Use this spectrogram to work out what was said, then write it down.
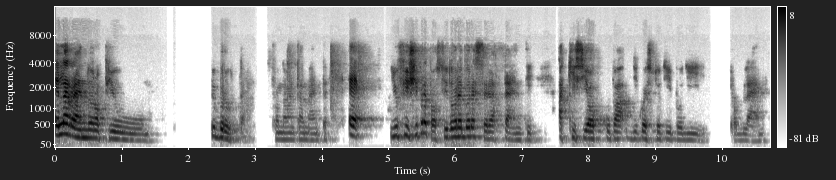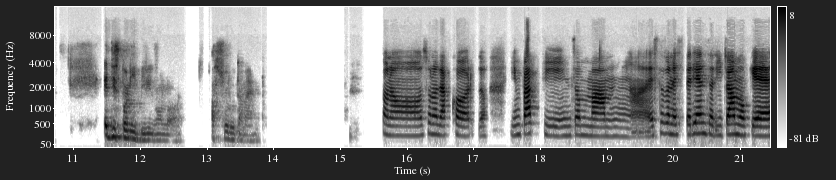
e la rendono più, più brutta, fondamentalmente. E gli uffici preposti dovrebbero essere attenti a chi si occupa di questo tipo di problemi e disponibili con loro, assolutamente. Sono, sono d'accordo. Infatti, insomma, mm, è stata un'esperienza, diciamo, che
